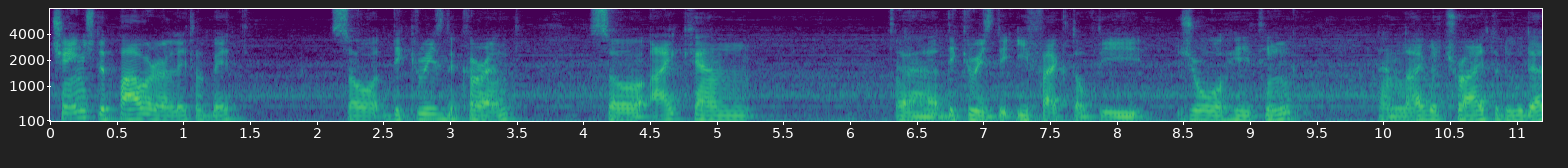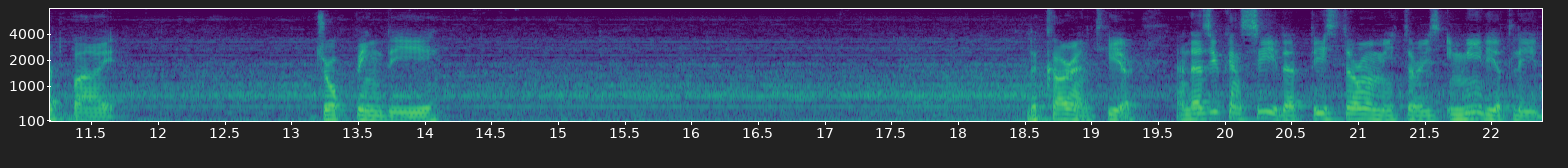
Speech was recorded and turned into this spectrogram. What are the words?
change the power a little bit, so decrease the current, so I can uh, decrease the effect of the Joule heating and I will try to do that by dropping the the current here. And as you can see that this thermometer is immediately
